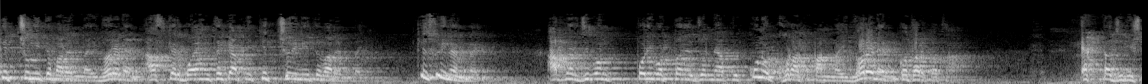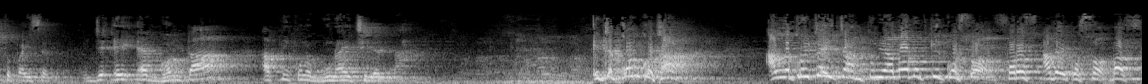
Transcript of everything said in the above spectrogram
কিচ্ছু নিতে পারেন নাই, ধরে নেন, আজকের বয়ান থেকে আপনি কিচ্ছুই নিতে পারেন নাই, কিছুই নেন নাই। আপনার জীবন পরিবর্তনের জন্য আপনি কোনো খোরাক পান নাই। ধরে নেন কথার কথা। একটা জিনিস তো পাইছেন, যে এই এক ঘণ্টা আপনি কোনো গুনাই ছিলেন না। এটা কোন কথা? আল্লাহ তো এটাই চান, তুমি আবাদত কি করছ? ফরজ আদায় করছ, বাস।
